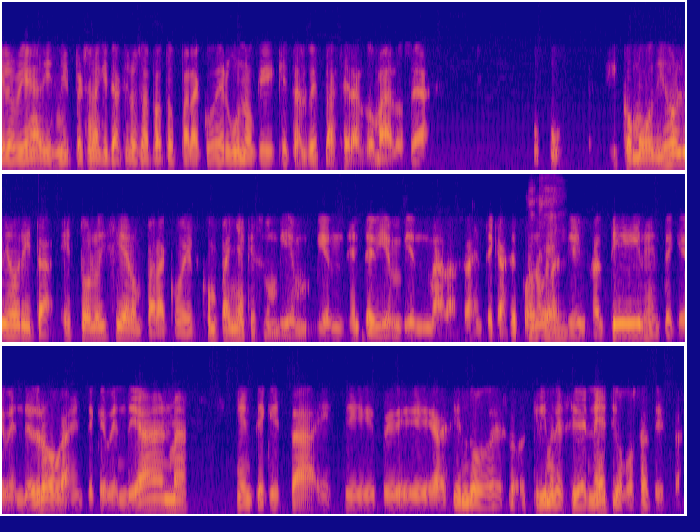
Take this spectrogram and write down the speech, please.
que le obligan a 10.000 personas a quitarse los zapatos para coger uno que, tal vez va a hacer algo malo. O sea, como dijo Luis ahorita, esto lo hicieron para coger compañías que son bien, bien, gente bien, bien mala. O sea, gente que hace pornografía infantil, gente que vende drogas, gente que vende armas, gente que está este, eh, haciendo crímenes cibernéticos, cosas de estas.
